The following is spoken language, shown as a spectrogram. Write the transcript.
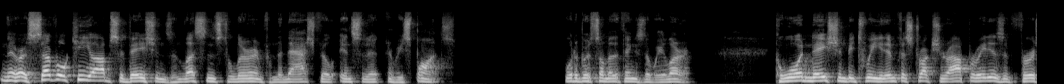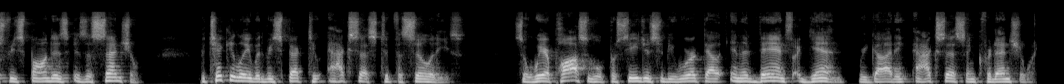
And there are several key observations and lessons to learn from the Nashville incident and response. What about some of the things that we learned? Coordination between infrastructure operators and first responders is essential particularly with respect to access to facilities. So where possible, procedures should be worked out in advance again regarding access and credentialing.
